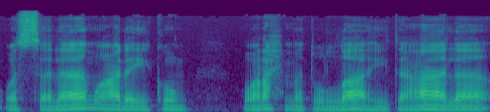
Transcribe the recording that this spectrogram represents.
والسلام عليكم ورحمة الله تعالى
